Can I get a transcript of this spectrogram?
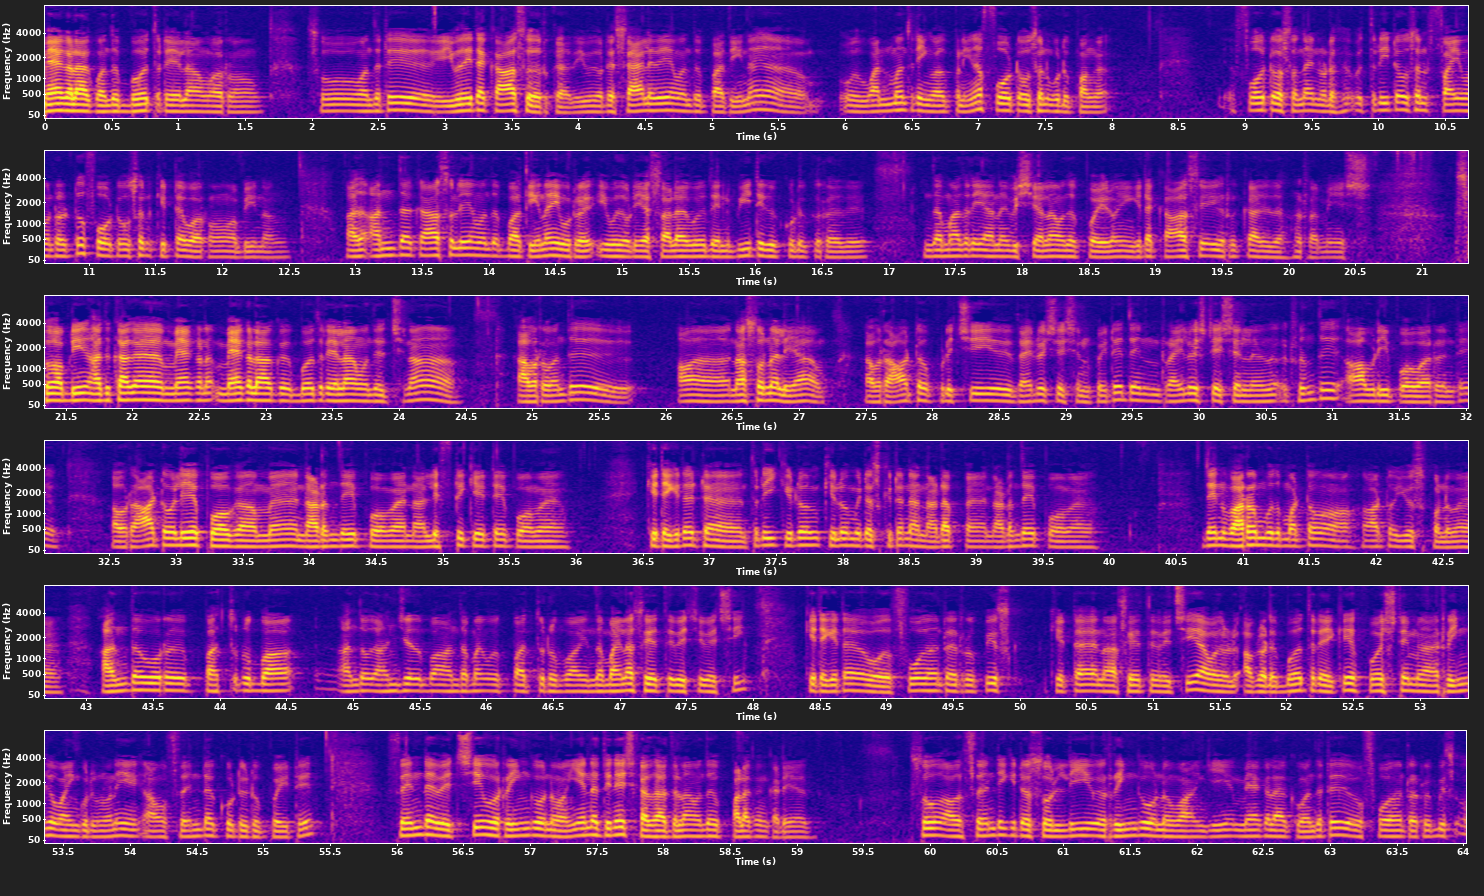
மேகலாவுக்கு வந்து பர்த்டேலாம் வரும். ஸோ வந்துட்டு இவர்கிட்ட காசு இருக்காது. இவரோட சேலரியே வந்து பார்த்தீங்கன்னா ஒரு ஒன் மந்த் நீங்கள் ஒர்க் பண்ணிங்கன்னா ஃபோர் தௌசண்ட் கொடுப்பாங்க. ஃபோர் தௌசண்ட் தான் என்னோட three thousand five hundred to four thousand கிட்டே வரும் அப்படின்னாங்க. அது அந்த காசுலேயே வந்து பார்த்தீங்கன்னா இவர் இவருடைய செலவு தென் வீட்டுக்கு கொடுக்குறது இந்த மாதிரியான விஷயம்லாம் வந்து போயிடும். என்கிட்ட காசே இருக்காது ரமேஷ். ஸோ அப்படி அதுக்காக மேகலா மேகலாவுக்கு பர்த்டேலாம் வந்துச்சுன்னா அவர் வந்து நான் சொன்னேன் இல்லையா அவர் ஆட்டோ பிடிச்சி ரயில்வே ஸ்டேஷன் போயிட்டு தென் ரயில்வே ஸ்டேஷன்லேருந்து ஆவடி போவாருன்ட்டு அவர் ஆட்டோலேயே போகாமல் நடந்தே போவேன் நான் லிஃப்ட் கேட்டே போவேன். கிட்டக்கிட்ட த்ரீ கிலோ கிலோமீட்டர்ஸ் கிட்ட நான் நடப்பேன் நடந்தே போவேன். தென் வரும்போது மட்டும் ஆட்டோ யூஸ் பண்ணுவேன். அந்த ஒரு பத்து ரூபா அந்த ஒரு அஞ்சு ரூபா அந்த மாதிரி ஒரு பத்து ரூபா இந்த மாதிரிலாம் சேர்த்து வச்சு வச்சு கிட்டக்கிட்ட ஒரு ஃபோர் ஹண்ட்ரட் ருபீஸ் கிட்ட நான் சேர்த்து வச்சு அவளோட அவளோட பர்த்டேக்கு ஃபர்ஸ்ட் டைம் நான் ரிங்கை வாங்கி கொடுக்கணுன்னு அவன் ஃப்ரெண்டை கூட்டிகிட்டு போயிட்டு ஃப்ரெண்டை வச்சு ஒரு ரிங்கு ஒன்று வாங்கி ஏன்னா தினேஷ் கதை அதெல்லாம் வந்து பழக்கம் கிடையாது. ஸோ அவர் ஃப்ரெண்டுக்கிட்ட சொல்லி ஒரு ரிங்கு ஒன்று வாங்கி மேகலாவுக்கு வந்துட்டு ஃபோர் ஹண்ட்ரட் ருபீஸ்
